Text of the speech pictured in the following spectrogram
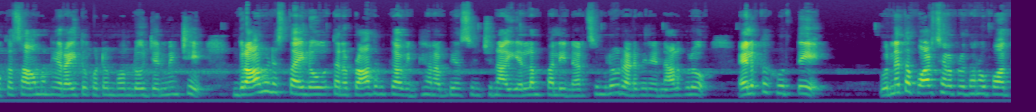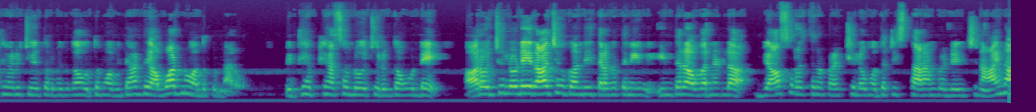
ఒక సామాన్య రైతు కుటుంబంలో జన్మించి గ్రామీణ స్థాయిలో తన ప్రాథమిక విద్యను అభ్యసించిన ఎల్లంపల్లి నరసింహులు రెండు వేల నాలుగులో ఎలకకుర్తి ఉన్నత పాఠశాల ప్రధానోపాధ్యాయుడి చేతుల మీదుగా ఉత్తమ విద్యార్థి అవార్డును అందుకున్నారు. విద్యాభ్యాసంలో చురుగ్గా ఉండే ఆ రోజుల్లోనే రాజీవ్ గాంధీ తరగతిని ఇంధన వర్ణుల వ్యాసరచన పరీక్షలో మొదటి స్థానంలో నిలిచిన ఆయన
